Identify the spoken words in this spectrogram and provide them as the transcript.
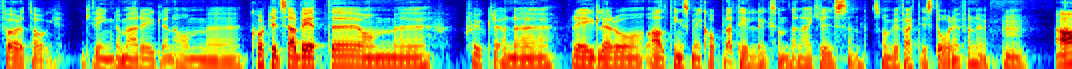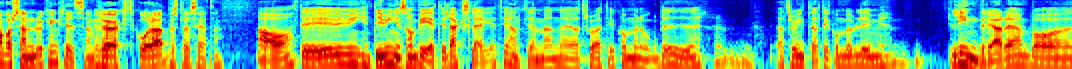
företag kring de här reglerna om eh, korttidsarbete, om eh, sjuklöneregler och allting som är kopplat till liksom, den här krisen som vi faktiskt står inför nu. Mm. Ja, vad känner du kring krisen? Hur högt går arbetslösheten? Ja, det är, ju, det är ju ingen som vet i dagsläget egentligen, men jag tror att det kommer nog bli, jag tror inte att det kommer bli lindrigare än vad,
